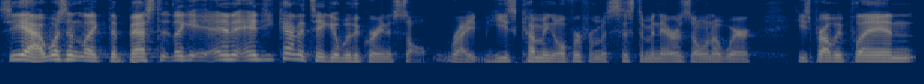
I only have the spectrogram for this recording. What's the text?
so yeah, it wasn't like the best like and and you kind of take it with a grain of salt, right? He's coming over from a system in Arizona where he's probably playing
